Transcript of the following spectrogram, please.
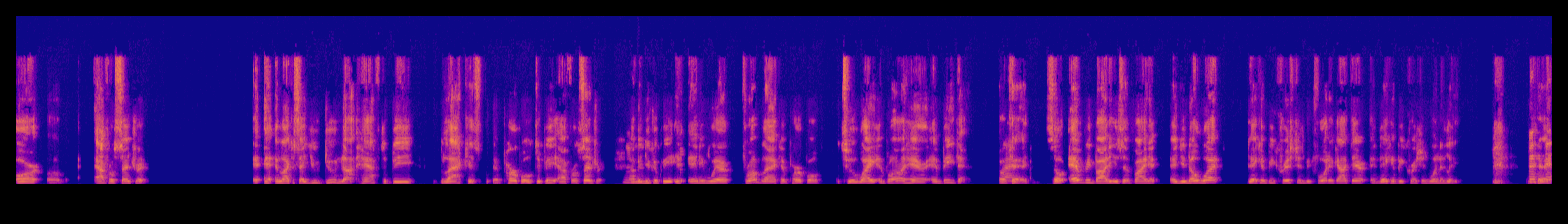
are um, Afrocentric. And, and, like I said, you do not have to be black and purple to be Afrocentric. Mm-hmm. I mean, you could be anywhere from black and purple to white and blonde hair and be that. Okay. Right. So everybody is invited. And you know what? They could be Christians before they got there, and they can be Christians when they leave. Okay.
